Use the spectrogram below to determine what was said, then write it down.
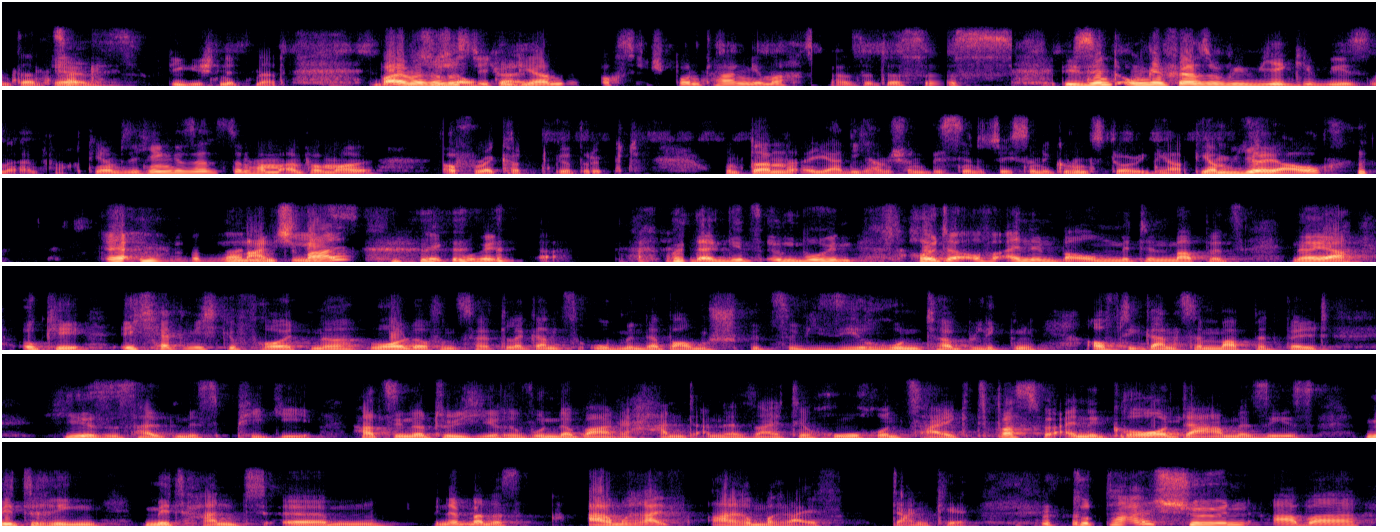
und dann zack, ja, die geschnitten hat. War immer so lustig und die haben das auch sehr spontan gemacht. Also das ist, die sind ungefähr so wie wir gewesen einfach. Die haben sich hingesetzt und haben einfach mal auf Record gedrückt. Und dann, ja, die haben schon ein bisschen natürlich so eine Grundstory gehabt. Die haben wir ja auch. Ja, manchmal. Hin, ja. Und dann geht es irgendwo hin. Heute auf einen Baum mit den Muppets. Naja, okay. Ich hätte mich gefreut, ne? Waldorf und Settler ganz oben in der Baumspitze, wie sie runterblicken auf die ganze Muppet-Welt. Hier ist es halt Miss Piggy. Hat sie natürlich ihre wunderbare Hand an der Seite hoch und zeigt, was für eine Grand Dame sie ist. Mit Ring, mit Hand, ähm, wie nennt man das? Armreif? Armreif. Danke. Total schön, aber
